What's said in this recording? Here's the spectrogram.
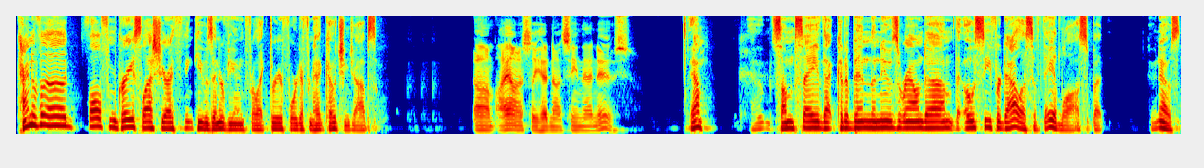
Kind of a fall from grace last year. I think he was interviewing for like three or four different head coaching jobs. Um, I honestly had not seen that news. Some say that could have been the news around um, the OC for Dallas if they had lost, but who knows?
